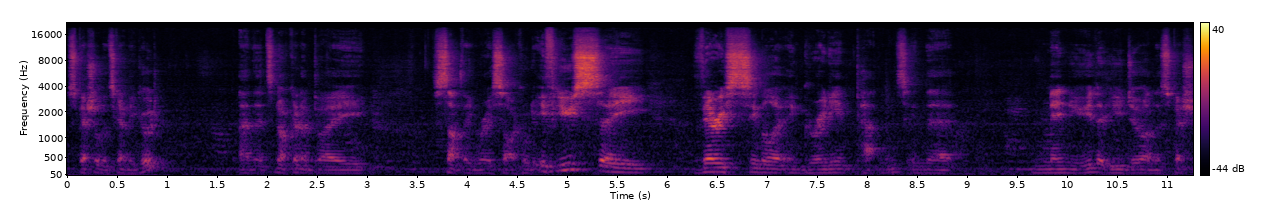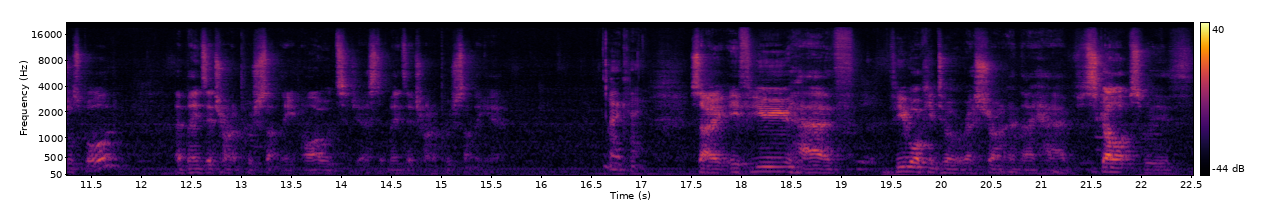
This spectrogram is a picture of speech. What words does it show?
special that's going to be good, and it's not going to be something recycled. If you see very similar ingredient patterns in the menu that you do on the specials board, it means they're trying to push something. I would suggest it means they're trying to push something out. okay. So if you have, if you walk into a restaurant and they have scallops with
